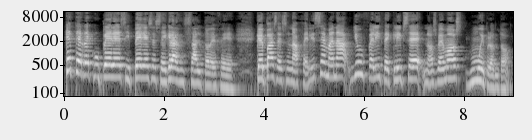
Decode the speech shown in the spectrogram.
que te recuperes y pegues ese gran salto de fe. Que pases una feliz semana y un feliz eclipse. Nos vemos muy pronto.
